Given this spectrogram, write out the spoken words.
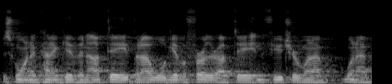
just want to kind of give an update, but I will give a further update in the future when I, when I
